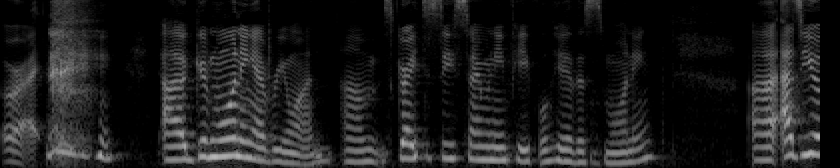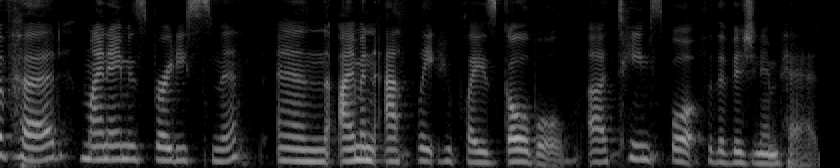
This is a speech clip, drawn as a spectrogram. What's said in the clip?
All right. uh, good morning, everyone. Um, it's great to see so many people here this morning. Uh, as you have heard, my name is Brodie Smith, and I'm an athlete who plays goalball, a team sport for the vision impaired.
